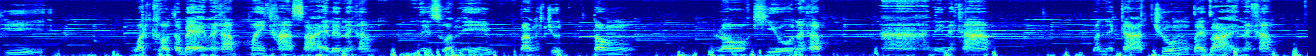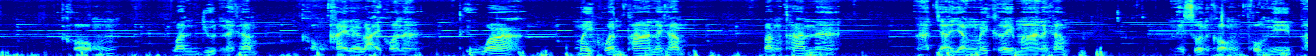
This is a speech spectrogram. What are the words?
ที่วัดเขาตะแบกนะครับ ไม่ขาดสายเลยนะครับ ในส่วนนี้บางจุดต้องรอคิวนะครับอ่านนี้นะครับ บรรยากาศช่วงบ่ายๆนะครับ ของ วันหยุดนะครับ ของใครหลายๆคนนะ ถือว่าไม่ควรพลาดนะครับ บางท่านนะ อาจจะยังไม่เคยมานะครับ ในส่วนของผมนี่อ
